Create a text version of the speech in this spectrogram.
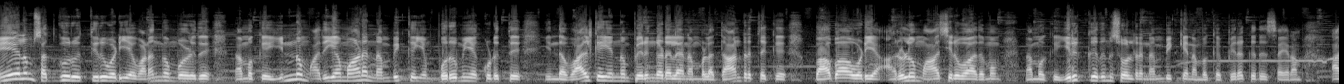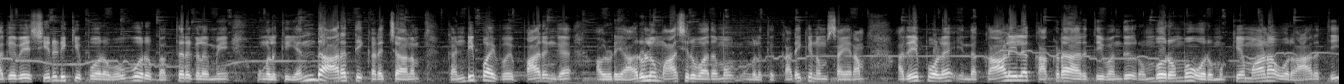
மேலும் சத்குரு திருவடியை வணங்கும் பொழுது நமக்கு இன்னும் அதிகமான நம்பிக்கையும் பொறுமையை கொடுத்து இந்த வாழ்க்கை என்னும் பெருங்கடலை நம்மளை தாண்டறதுக்கு அப்பாவுடைய அருளும் ஆசீர்வாதமும் நமக்கு இருக்குதுன்னு சொல்கிற நம்பிக்கை நமக்கு பிறக்குது செய்கிறோம் ஆகவே ஷிரடிக்கு போகிற ஒவ்வொரு பக்தர்களுமே உங்களுக்கு எந்த ஆரத்தி கிடைச்சாலும் கண்டிப்பாக போய் பாருங்கள் அவருடைய அருளும் ஆசீர்வாதமும் உங்களுக்கு கிடைக்கணும் செய்கிறோம் அதே போல் இந்த காலையில் காக்கடா ஆரத்தி வந்து ரொம்ப ரொம்ப ஒரு முக்கியமான ஒரு ஆரத்தி.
